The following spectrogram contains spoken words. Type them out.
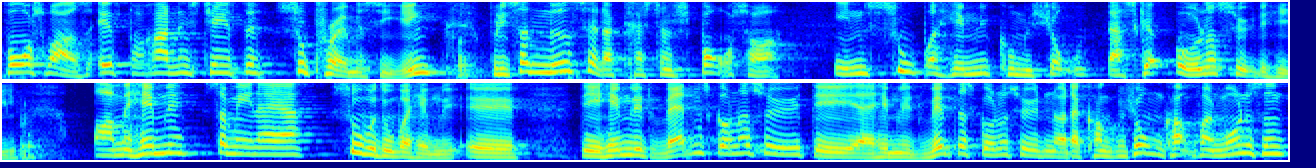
Forsvarets efterretningstjeneste Supremacy. Ikke? Fordi så nedsætter Christiansborg så en super hemmelig kommission, der skal undersøge det hele. Og med hemmelig, så mener jeg super duper hemmelig. Øh, det er hemmeligt, hvad den skal undersøge, det er hemmeligt, hvem der skal undersøge den, og da konklusionen kom for en måned siden,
